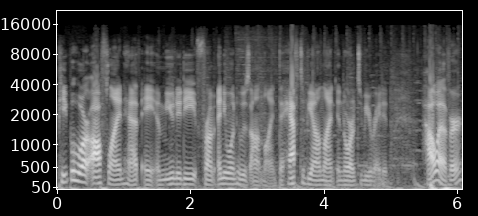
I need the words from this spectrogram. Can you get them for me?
People who are offline have a immunity from anyone who is online. They have to be online in order to be raided. However,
